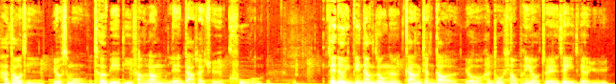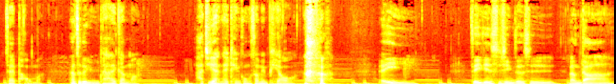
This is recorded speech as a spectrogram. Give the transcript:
它到底有什么特别地方让连大帅觉得酷哦？在那个影片当中呢，刚刚讲到了有很多小朋友追着这一个鱼在跑嘛。那这个鱼它在干嘛？它竟然在天空上面飘！哎、欸，这一件事情真是让大家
